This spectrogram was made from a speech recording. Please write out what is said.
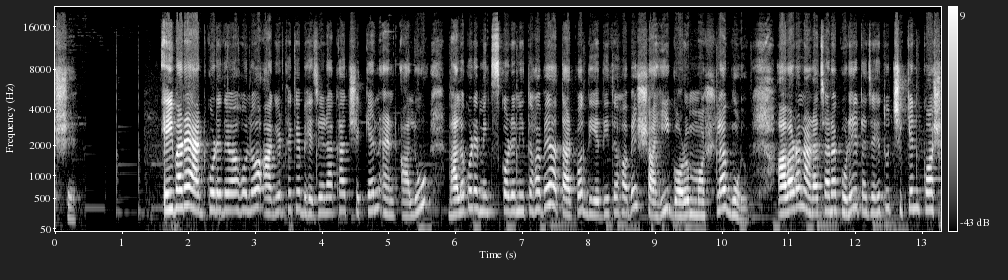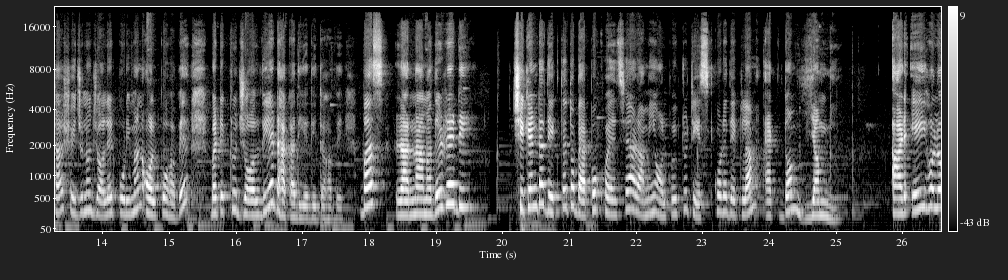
আসে। এইবারে অ্যাড করে দেওয়া হলো আগের থেকে ভেজে রাখা চিকেন অ্যান্ড আলু। ভালো করে মিক্স করে নিতে হবে আর তারপর দিয়ে দিতে হবে শাহি গরম মশলা গুঁড়ো। আবারও নাড়াচাড়া করে এটা যেহেতু চিকেন কষা, সেই জন্য জলের পরিমাণ অল্প হবে বাট একটু জল দিয়ে ঢাকা দিয়ে দিতে হবে। বাস, রান্না আমাদের রেডি চিকেনটা দেখতে তো ব্যাপক হয়েছে আর আমি অল্প একটু টেস্ট করে দেখলাম, একদম ইয়াম্মি আর এই হলো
